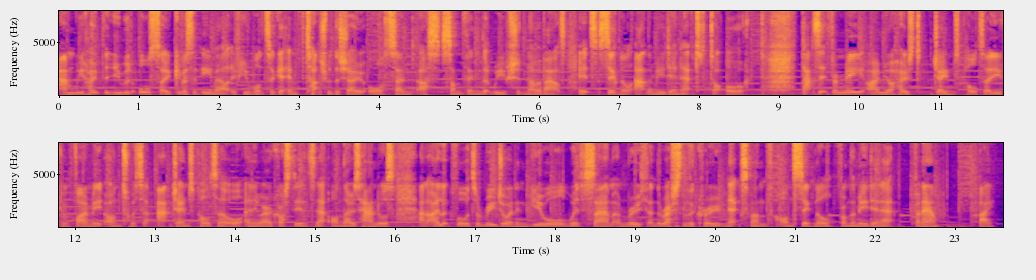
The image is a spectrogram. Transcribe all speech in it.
And we hope that you would also give us an email if you want to get in touch with the show or send us something that we should know about. It's signal at themedianet.org. That's it from me. I'm your host James Poulter. You can find me on Twitter at James Poulter or anywhere across the internet on those handles. And I look forward to rejoining you all with Sam and Ruth and the rest of the crew next month on Signal from the MediaNet. For now, bye.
